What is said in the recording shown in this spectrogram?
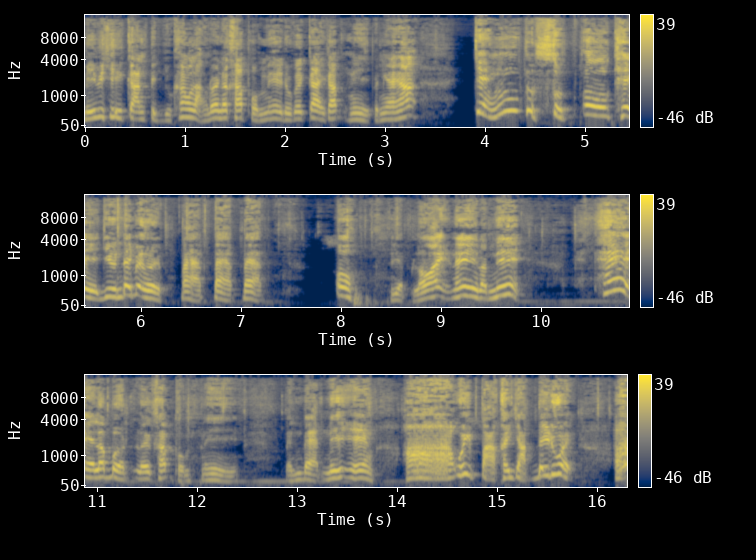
มีวิธีการติดอยู่ข้างหลังด้วยนะครับ ผมให้ดูใกล้ๆครับ นี่เป็นไงฮะเจ๋งสุดๆโอเค ยืนได้ไหมเอ่ยแปบแปบแปบโอ้เรียบร้อยนี่แบบนี้เท่ระเบิดเลยครับ ผมนี่ เป็นแบบนี้เอง อ่าอุ้ยปากขยับได้ด้วยอ่า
